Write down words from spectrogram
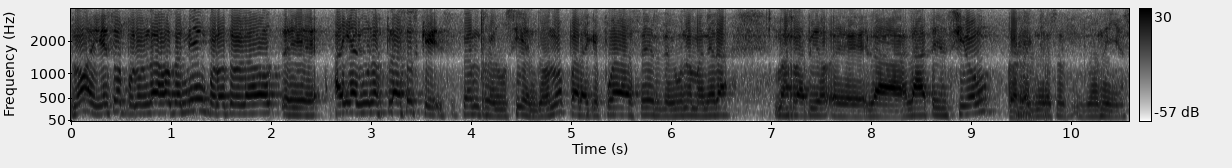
¿No? Y eso por un lado también, por otro lado, eh, hay algunos plazos que se están reduciendo, ¿no? Para que pueda ser de alguna manera más rápido eh, la, atención de esos, los niños.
